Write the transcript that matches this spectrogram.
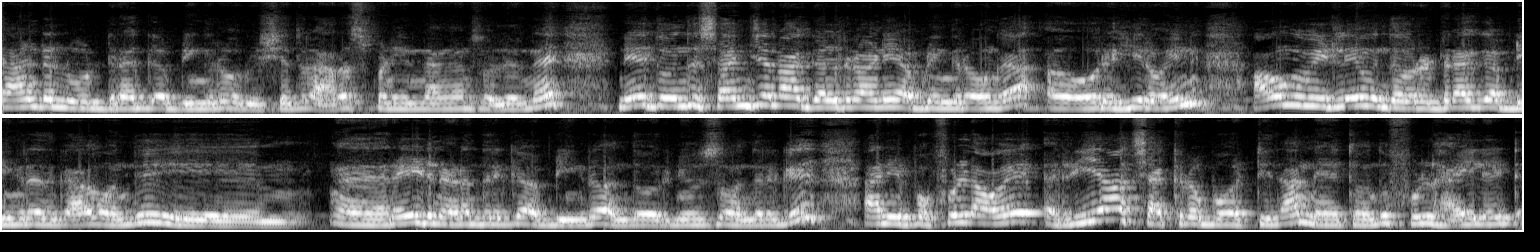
சாண்டல்வுட் ட்ரக் அப்படிங்கிற ஒரு விஷயத்தில் அரெஸ்ட் பண்ணியிருந்தாங்கன்னு சொல்லியிருந்தேன். நேற்று வந்து சஞ்சனா கல்ராணி அப்படிங்கிறவங்க ஒரு ஹீரோயின் அவங்க வீட்லேயும் இந்த ஒரு ட்ரக் அப்படிங்கிறதுக்காக வந்து ரெய்டு நடந்திருக்கு அப்படிங்கிற அந்த ஒரு நியூஸும் வந்திருக்கு. அண்ட் இப்போ ஃபுல்லாகவே ரியா சக்கரவர்த்தி தான் நேற்று வந்து ஃபுல் ஹைலைட்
